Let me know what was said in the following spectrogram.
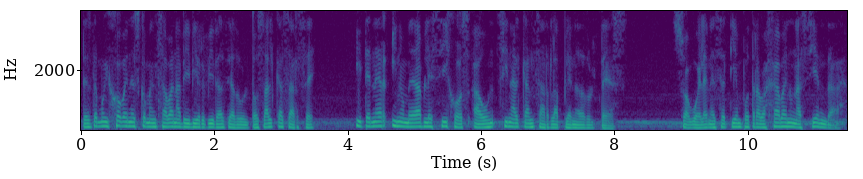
Desde muy jóvenes comenzaban a vivir vidas de adultos al casarse y tener innumerables hijos aún sin alcanzar la plena adultez. Su abuela en ese tiempo trabajaba en una hacienda.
